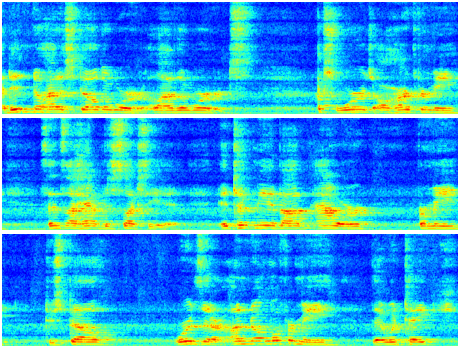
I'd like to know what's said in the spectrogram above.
I didn't know how to spell the word, a lot of the words, words are hard for me since I have dyslexia. It took me about an hour for me to spell words that are unnormal for me that would take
